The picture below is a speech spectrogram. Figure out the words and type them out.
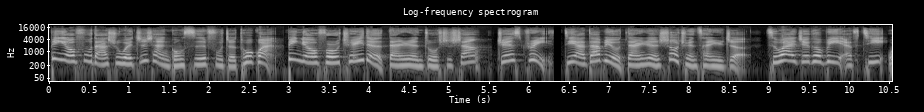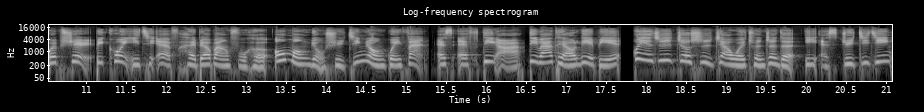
并由富达数位资产公司负责托管，并由 For Trader 担任做市商，Jan Street DRW 担任授权参与者。此外，Jacoby FT WebShare Bitcoin ETF 还标榜符合欧盟永续金融规范 （SFDR） 第八条列别，换言之，就是较为纯正的 ESG 基金。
